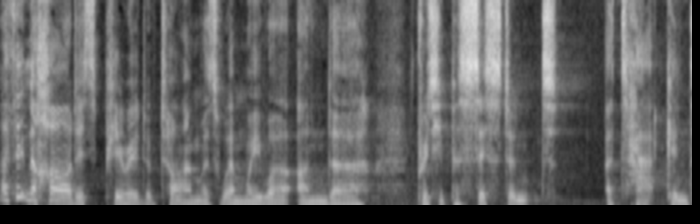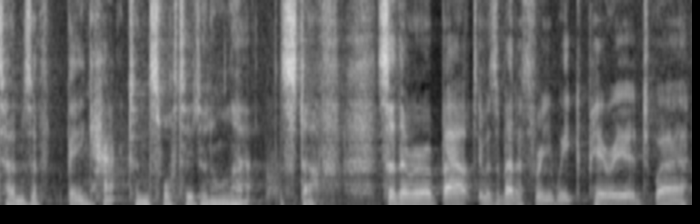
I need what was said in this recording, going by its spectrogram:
I think the hardest period of time was when we were under pretty persistent attack in terms of being hacked and swatted and all that stuff. So there were about it was about a three week period where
